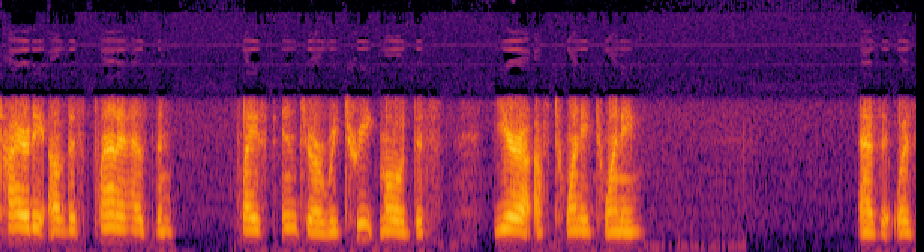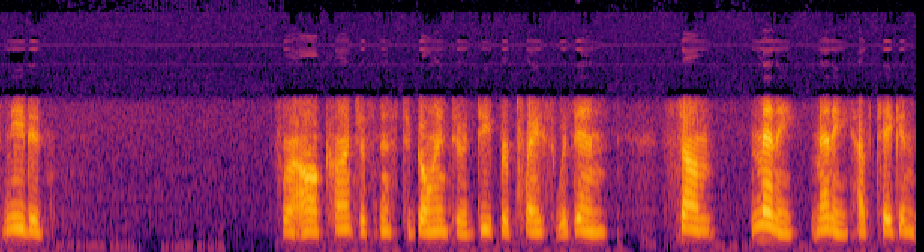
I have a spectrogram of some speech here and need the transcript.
entirety of this planet has been placed into a retreat mode this year of 2020 as it was needed for all consciousness to go into a deeper place within. Some, many, many have taken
